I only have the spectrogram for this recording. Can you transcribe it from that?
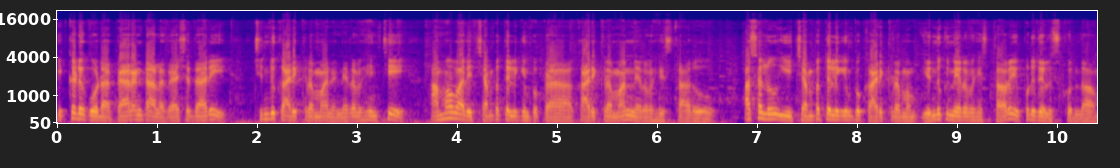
ఇక్కడ కూడా పేరంటాల వేషధారి చిందు కార్యక్రమాన్ని నిర్వహించి అమ్మవారి చెంప తొలగింపు కార్యక్రమాన్ని నిర్వహిస్తారు. అసలు ఈ చెంప తొలగింపు కార్యక్రమం ఎందుకు నిర్వహిస్తారో ఇప్పుడు తెలుసుకుందాం.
